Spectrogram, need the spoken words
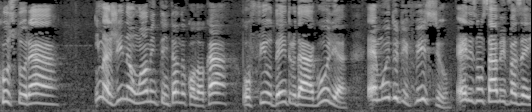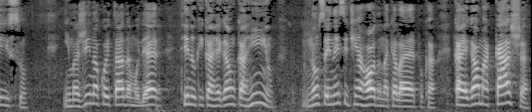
costurar. Imagina um homem tentando colocar o fio dentro da agulha. É muito difícil. Eles não sabem fazer isso. Imagina a coitada mulher tendo que carregar um carrinho. Não sei nem se tinha roda naquela época. Carregar uma caixa.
